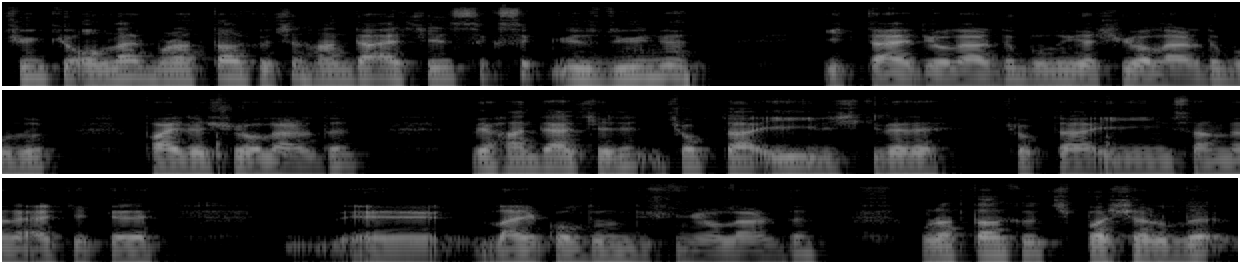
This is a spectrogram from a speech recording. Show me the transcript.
Çünkü onlar Murat Dalkılıç'ın Hande Erçel'i sık sık üzdüğünü iddia ediyorlardı. Bunu yaşıyorlardı, bunu paylaşıyorlardı. Ve Hande Erçel'in çok daha iyi ilişkilere, çok daha iyi insanlara, erkeklere e, layık olduğunu düşünüyorlardı. Murat Dalkılıç başarılı,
